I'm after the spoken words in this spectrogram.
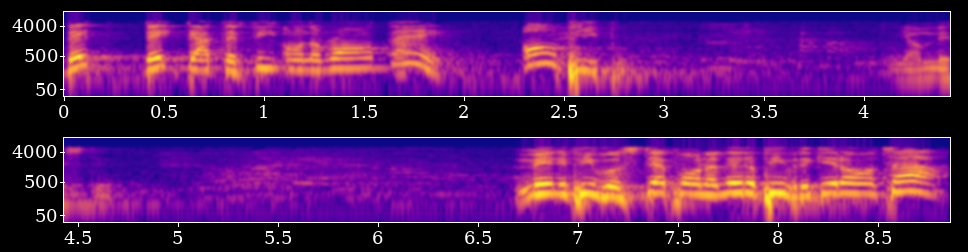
They they got their feet on the wrong thing on people. Y'all missed it. Many people step on the little people to get on top.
